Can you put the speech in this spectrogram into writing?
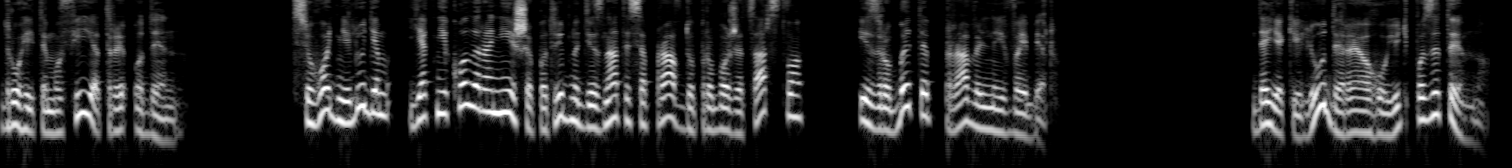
2 Тимофія 3.1 Сьогодні людям як ніколи раніше потрібно дізнатися правду про Боже царство і зробити правильний вибір. Деякі люди реагують позитивно.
